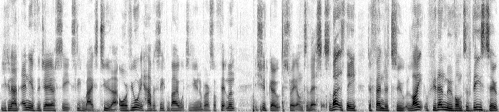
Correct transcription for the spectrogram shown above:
You can add any of the JRC sleeping bags to that, or if you already have a sleeping bag, which is universal fitment, it should go straight onto this. So that is the Defender 2 Lite. If we then move on to these two,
